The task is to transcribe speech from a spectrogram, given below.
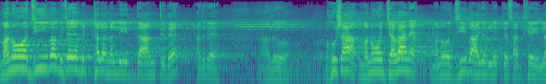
ಮನೋಜೀವ ವಿಜಯ ವಿಠಲನಲ್ಲಿ ಇದ್ದ ಅಂತಿದೆ. ಆದರೆ ಅದು ಬಹುಶಃ ಮನೋಜವನೇ, ಮನೋಜೀವ ಆಗಿರಲಿಕ್ಕೆ ಸಾಧ್ಯ ಇಲ್ಲ.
